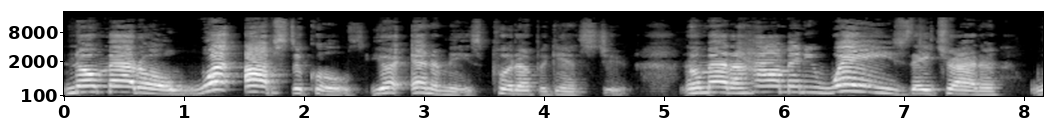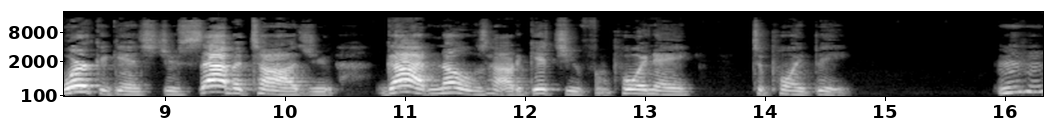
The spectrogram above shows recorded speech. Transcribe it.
no matter what obstacles your enemies put up against you no matter how many ways they try to work against you, sabotage you, God knows how to get you from point A to point B. Mm-hmm.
